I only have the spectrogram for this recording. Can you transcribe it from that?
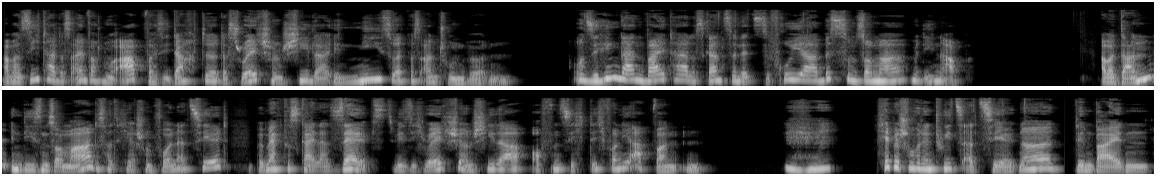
aber sie tat es einfach nur ab, weil sie dachte, dass Rachel und Sheila ihr nie so etwas antun würden. Und sie hing dann weiter das ganze letzte Frühjahr bis zum Sommer mit ihnen ab. Aber dann, in diesem Sommer, das hatte ich ja schon vorhin erzählt, bemerkte Skylar selbst, wie sich Rachel und Sheila offensichtlich von ihr abwandten. Mhm. Ich habe ja schon von den Tweets erzählt, ne, den beiden,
